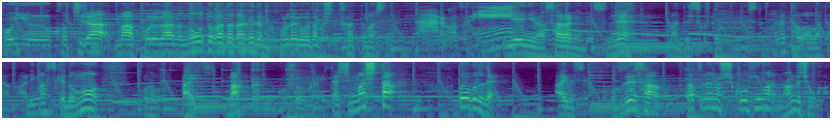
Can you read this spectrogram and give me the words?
というこちらまあこれがあのノート型だけでもこれだけ私使ってましてなるほどね。家にはさらにですね、まあ、デスクトップですとかねタワー型がありますけどもこの 愛機 Mac ご紹介いたしました。ということであゆせこずえさん2つ目の嗜好品は何でしょうか？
